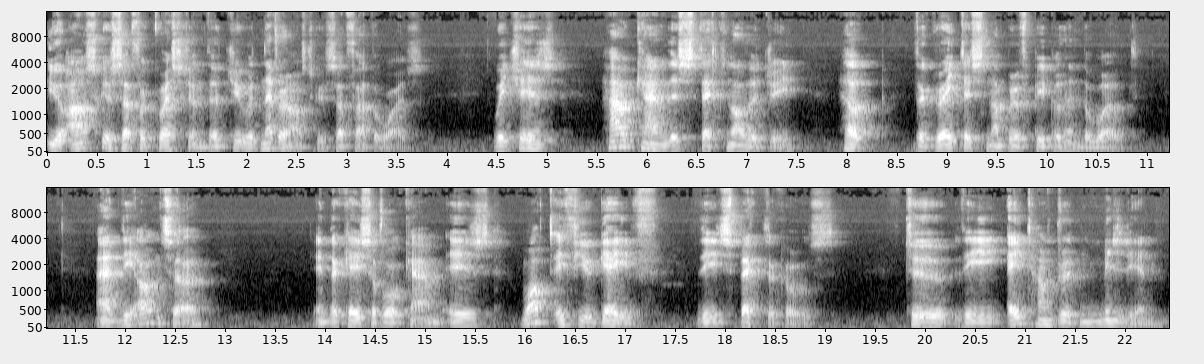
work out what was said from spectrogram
you ask yourself a question that you would never ask yourself otherwise, which is how can this technology help the greatest number of people in the world? And the answer, in the case of Orcam, is what if you gave these spectacles to the 800 million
